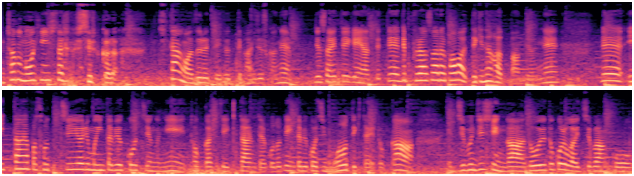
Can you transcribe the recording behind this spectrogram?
んちゃんと納品したりしてるから 期間はずれてるって感じですかね。で最低限やっててでプラスアルファはできなかったんだよね。で一旦やっぱそっちよりもインタビューコーチングに特化していきたいみたいなことでインタビューコーチング戻ってきたりとか自分自身がどういうところが一番こ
